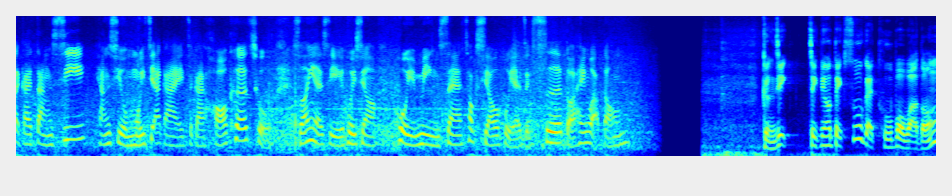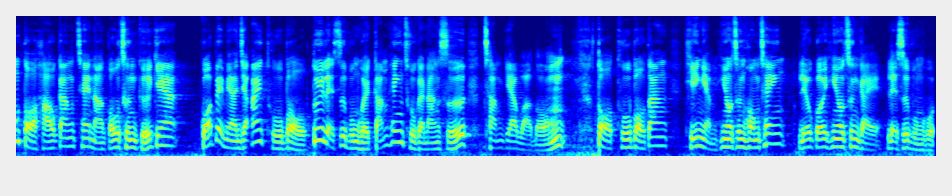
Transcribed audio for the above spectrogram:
大家同时享受每只个一个好去处，所以也是非常惠民生、促消费的一次大型活动。近日，一场特殊的徒步活动到孝江青南高村举行。我百名热爱徒步、对历史文化感兴趣的人士参加活动，到徒步当体验乡村风情，了解乡村的历史文化。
